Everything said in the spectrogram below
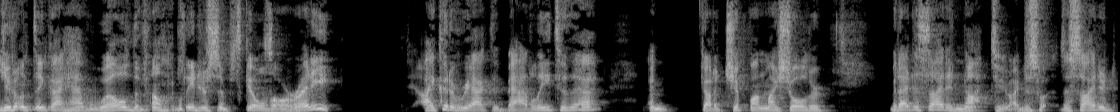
You don't think I have well developed leadership skills already? I could have reacted badly to that and got a chip on my shoulder, but I decided not to. I just decided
